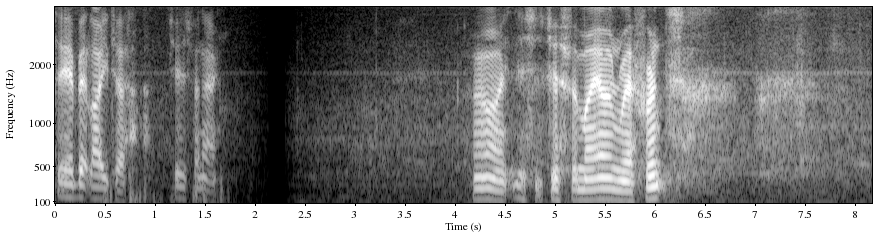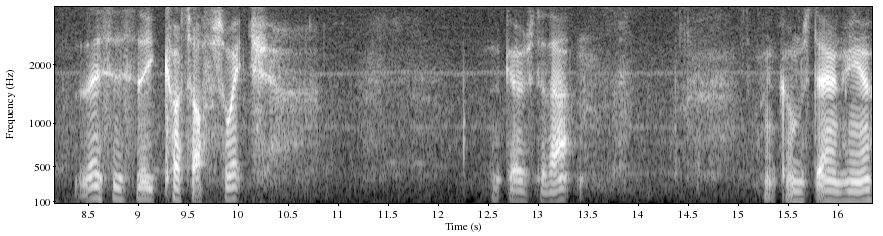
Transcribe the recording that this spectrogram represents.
see you a bit later. Cheers for now. Alright, this is just for my own reference. This is the cut-off switch. It goes to that. It comes down here.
